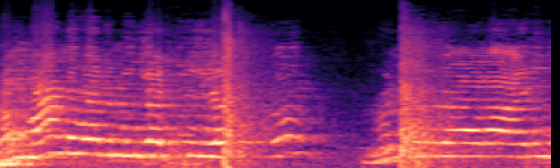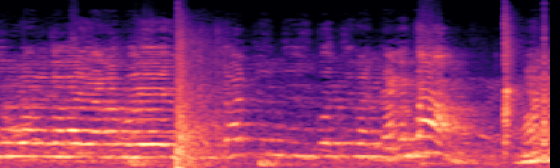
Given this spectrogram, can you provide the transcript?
బ్రహ్మాండమైన మెజార్టీ రెండు వేల ఐదు వందల ఎనభై ఐదు మెజార్టీ తీసుకొచ్చిన ఘనత మన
